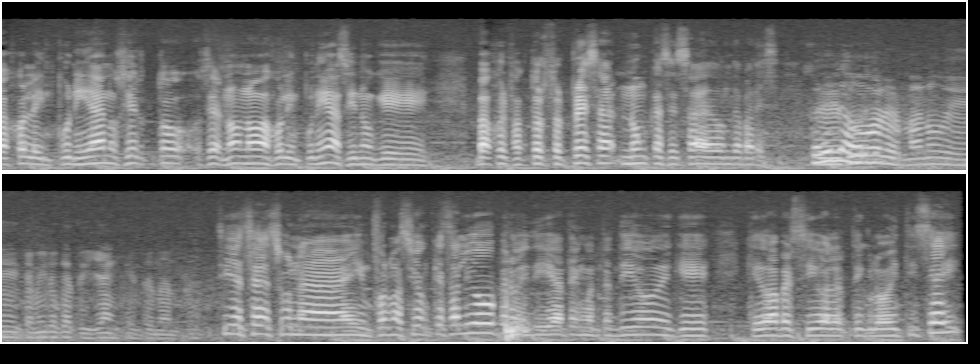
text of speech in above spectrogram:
bajo la impunidad, ¿no es cierto?, o sea, no, no bajo la impunidad, sino que bajo el factor sorpresa, nunca se sabe dónde aparece. ¿Cuál es el hermano de Camilo Catillán, que intendente? Sí, esa es una información que salió, pero hoy día tengo entendido de que quedó apercibido el artículo 26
